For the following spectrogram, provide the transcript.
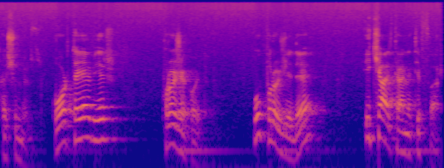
taşımıyoruz. Ortaya bir proje koyduk. Bu projede iki alternatif var.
